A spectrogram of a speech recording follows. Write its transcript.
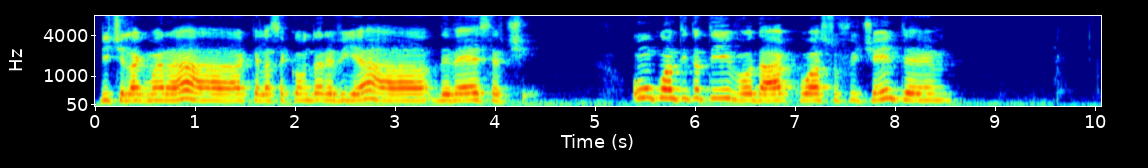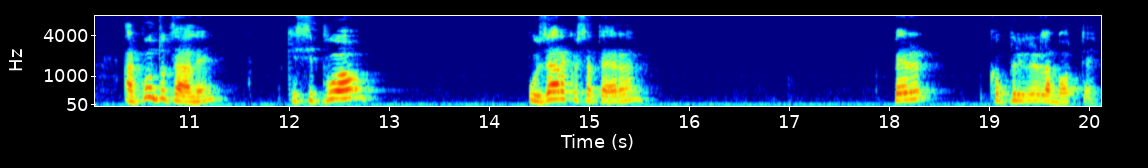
Dice l'Agmarà che la seconda revia deve esserci un quantitativo d'acqua sufficiente al punto tale che si può usare questa terra per coprire la botte.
